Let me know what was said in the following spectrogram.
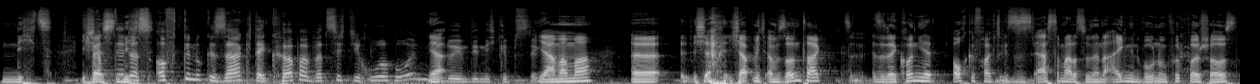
nichts. Ich, Ich, hab weiß dir nichts. das oft genug gesagt, dein Körper wird sich die Ruhe holen, Ja. wenn du ihm die nicht gibst. Digga. Ja, Mama. Äh, ich ich habe mich am Sonntag, also der Conny hat auch gefragt, ist es das erste Mal, dass du in deiner eigenen Wohnung Football schaust?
